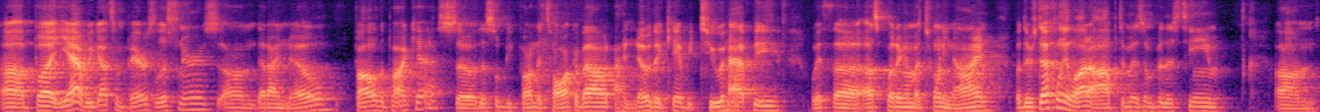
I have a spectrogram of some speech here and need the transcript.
Uh, but yeah, we got some Bears listeners um, that I know follow the podcast, so this will be fun to talk about. I know they can't be too happy with uh, us putting them at 29, but there's definitely a lot of optimism for this team. Um,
